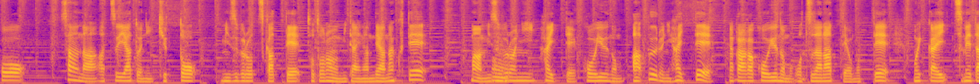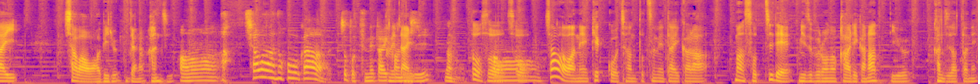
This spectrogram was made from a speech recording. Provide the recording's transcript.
こうサウナ熱い後にキュッと水風呂使って整うみたいなんではなくてまあ水風呂に入ってこういうのも、あプールに入ってなかなかこういうのもオツだなって思ってもう一回冷たいシャワーを浴びるみたいな感じ。あーあ、シャワーの方がちょっと冷たい感じなの？そうそうそう。シャワーはね結構ちゃんと冷たいからまあそっちで水風呂の代わりかなっていう感じだったね。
